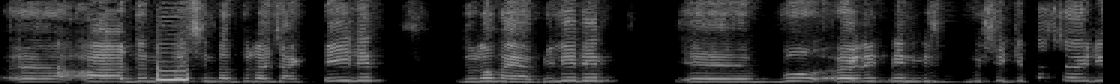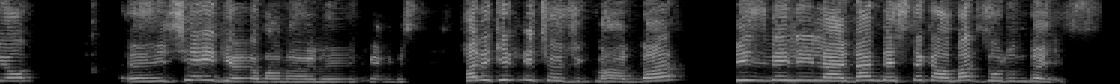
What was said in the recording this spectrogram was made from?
e, ardının başında duracak değilim. Duramayabilirim. E, bu öğretmenimiz bu şekilde söylüyor. E, şey diyor bana öğretmenimiz. Hareketli çocuklarda biz velilerden destek almak zorundayız.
